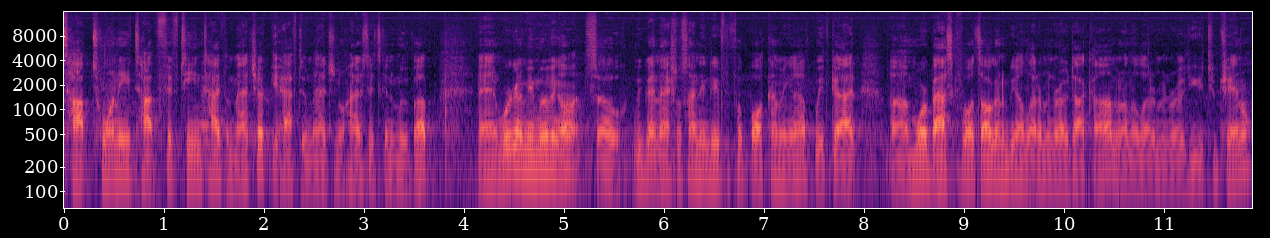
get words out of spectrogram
top 20, top 15 type of matchup. You have to imagine Ohio State's going to move up and we're going to be moving on. So we've got National Signing Day for football coming up. We've got uh, more basketball. It's all going to be on LettermenRow.com and on the Lettermen Row YouTube channel.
